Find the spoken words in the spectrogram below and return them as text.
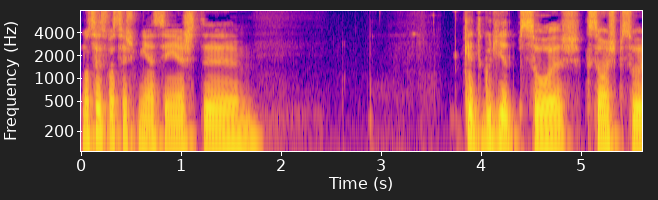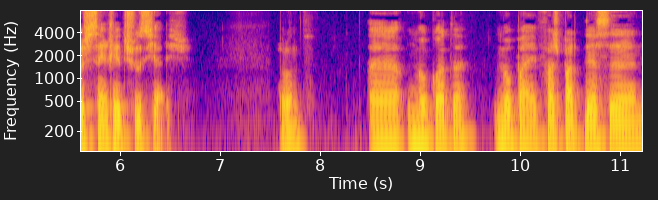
Não sei se vocês conhecem este categoria de pessoas que são as pessoas sem redes sociais. Pronto. Uh, o meu cota, o meu pai, faz parte dessa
